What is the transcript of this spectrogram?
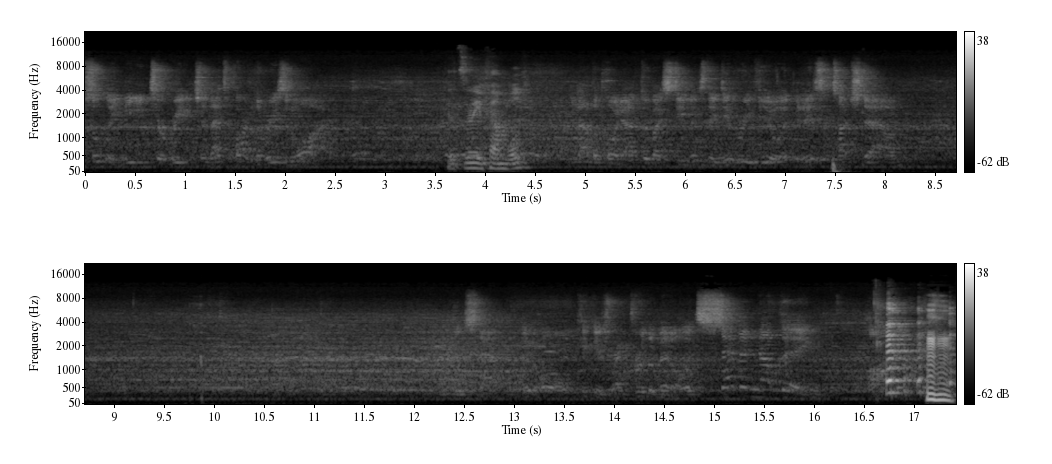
absolutely need to reach, and that's part of the reason why. Fumbled. Now the point after by Stevens, they did review it. It is a touchdown. Good snap, good. Kick is right through the middle. It's seven nothing.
